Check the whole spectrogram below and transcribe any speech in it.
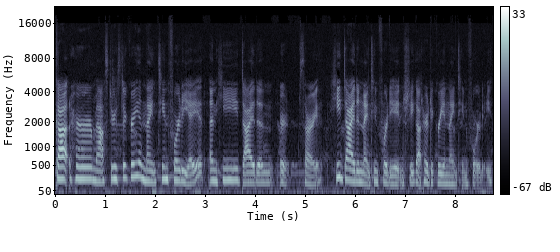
got her master's degree in 1948, and he died in, or sorry, he died in 1948, and she got her degree in 1940.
